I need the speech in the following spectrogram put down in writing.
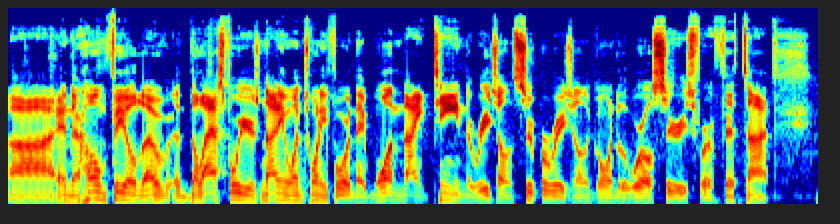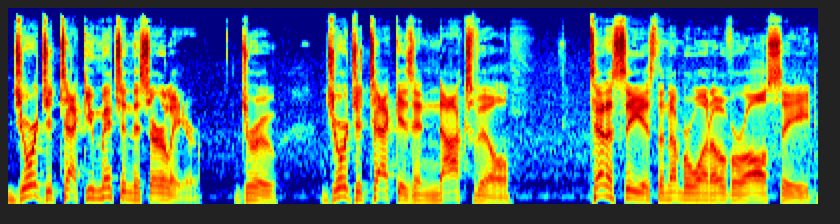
uh, in their home field over the last four years 91-24 and they won 19 the regional and super regional and going to the world series for a fifth time. Georgia tech you mentioned this earlier drew. Georgia tech is in knoxville. Tennessee is the number one overall seed.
